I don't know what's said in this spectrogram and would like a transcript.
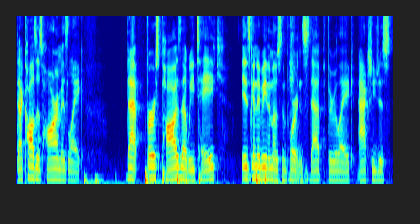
that causes harm is like that first pause that we take is going to be the most important step through like actually just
